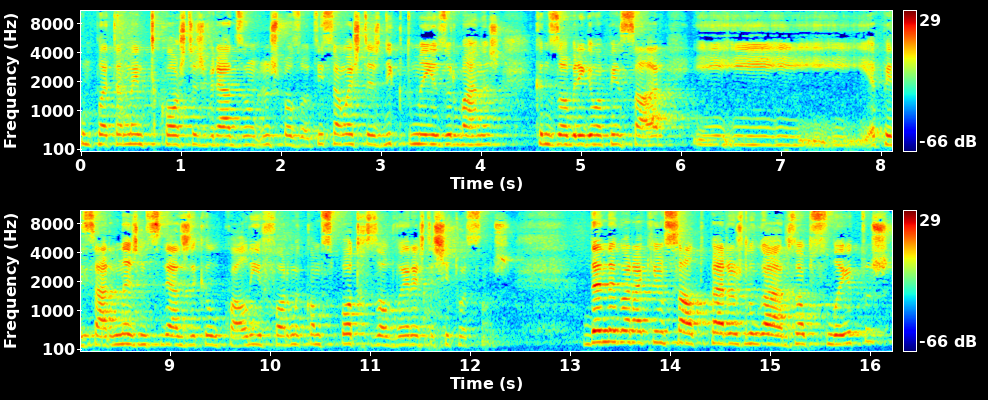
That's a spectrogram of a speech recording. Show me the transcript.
completamente de costas virados uns para os outros. E são estas dicotomias urbanas que nos obrigam a pensar e, e, e a pensar nas necessidades daquele local e a forma como se pode resolver estas situações. Dando agora aqui um salto para os lugares obsoletos,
